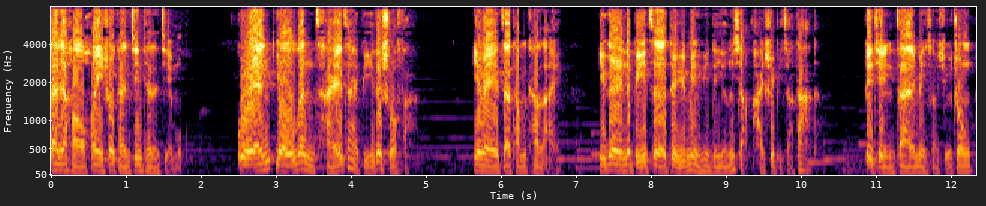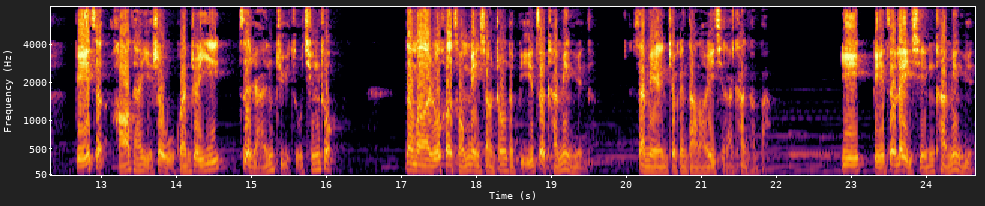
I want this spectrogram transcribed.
大家好，欢迎收看今天的节目。古人有“问财在鼻”的说法，因为在他们看来，一个人的鼻子对于命运的影响还是比较大的。毕竟在面相学中，鼻子好歹也是五官之一，自然举足轻重。那么，如何从面相中的鼻子看命运呢？下面就跟大佬一起来看看吧。一、鼻子类型看命运。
